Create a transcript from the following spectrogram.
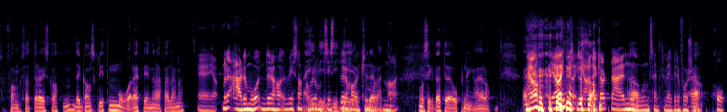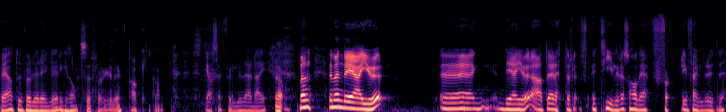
som fangster etter røyskatten. Det er ganske lite mår jeg finner i de fellene. Eh, ja. Men er det mår? Har, vi snakka vel om det sist. Dere har ikke mår. Nei. Nå sikter jeg til åpninga her, da. Ja, ja, ja, det er klart det er noen centimeter i forskjell. Håper jeg at du følger regler, ikke sant? Selvfølgelig. Takk. Ja. Selvfølgelig, det er deg. Men, men det jeg gjør uh, Det jeg gjør, er at jeg rett og slett Tidligere så hadde jeg 40 feller ute.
